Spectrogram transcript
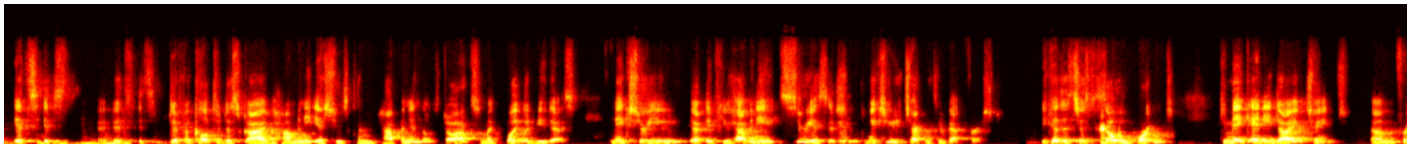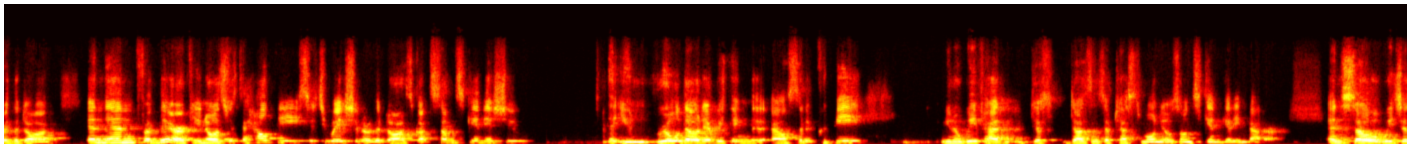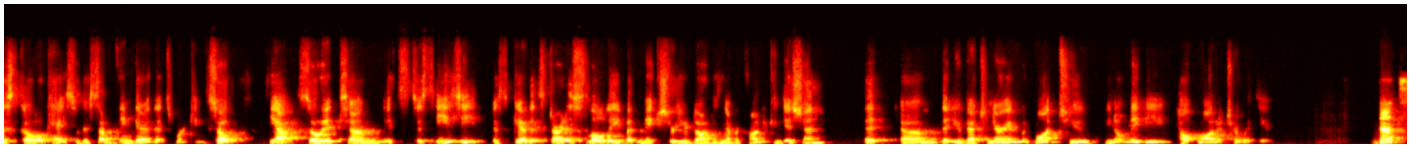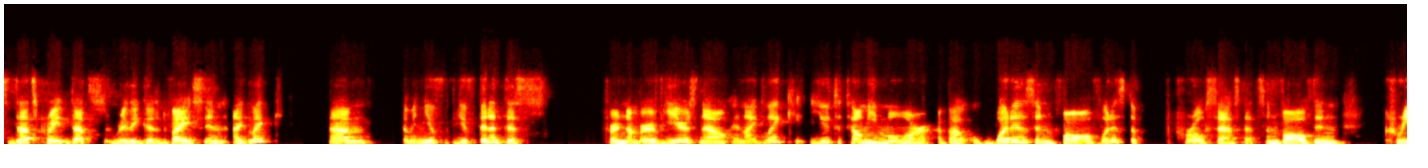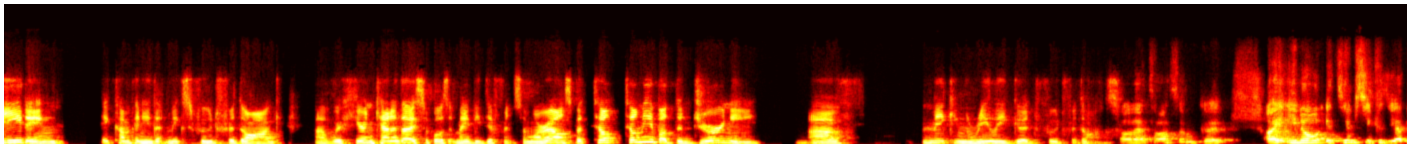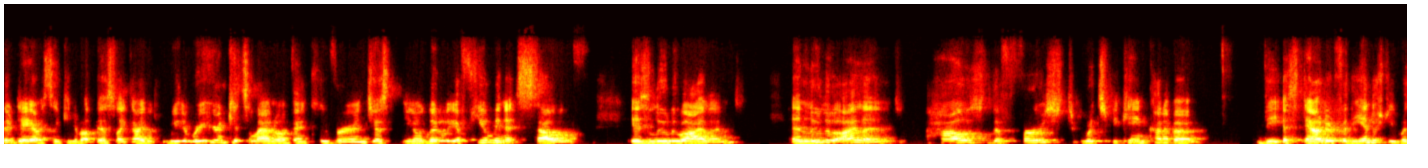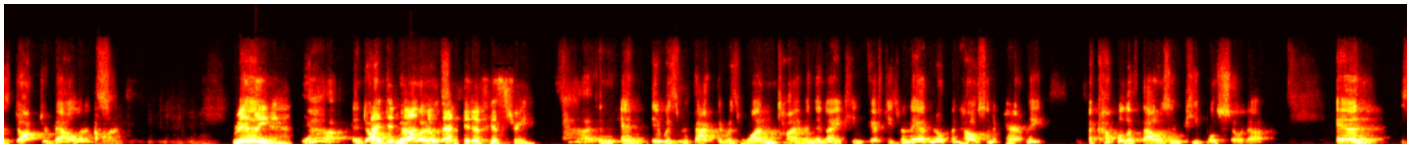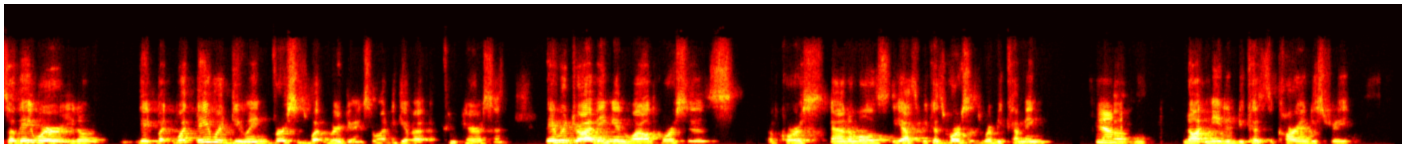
it's it's it's it's difficult to describe how many issues can happen in those dogs. So my point would be this: make sure you, uh, if you have any serious issues, make sure you check with your vet first because it's just so important to make any diet change um, for the dog. And then from there, if you know it's just a healthy situation or the dog's got some skin issue, that you ruled out everything that else that it could be, you know, we've had just dozens of testimonials on skin getting better. And so we just go, okay, so there's something there that's working. So yeah, so it um, it's just easy. Just get it started slowly, but make sure your dog have a chronic condition that um, that your veterinarian would want to, you know, maybe help monitor with you. That's that's great. That's really good advice. And I'd like, um, I mean, you've you've been at this for a number of years now, and I'd like you to tell me more about what is involved. What is the process that's involved in creating a company that makes food for dog uh, we're here in Canada. I suppose it might be different somewhere else, but tell tell me about the journey mm-hmm. of making really good food for dogs. Oh, that's awesome. Good. I, you know, it's interesting because the other day I was thinking about this. Like, I we, we're here in Kitsilano in Vancouver, and just you know, literally a few minutes south is Lulu Island, and Lulu Island housed the first, which became kind of a the a standard for the industry was Dr. Ballard's. Really? And, yeah. And Dr. I did not know that bit of history. Yeah. And, and it was, in fact, there was one time in the 1950s when they had an open house, and apparently a couple of thousand people showed up. And so they were, you know, they, but what they were doing versus what we're doing. So I wanted to give a comparison. They were driving in wild horses, of course, animals. Yes, because horses were becoming yeah. um, not needed because the car industry.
